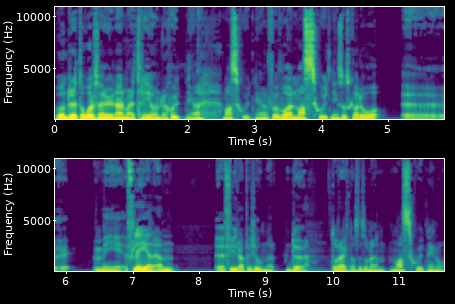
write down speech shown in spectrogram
under ett år så är det ju närmare 300 skjutningar, massskjutningar. För att vara en massskjutning så ska då eh, med fler än eh, fyra personer dö. Då räknas det som en massskjutning då.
